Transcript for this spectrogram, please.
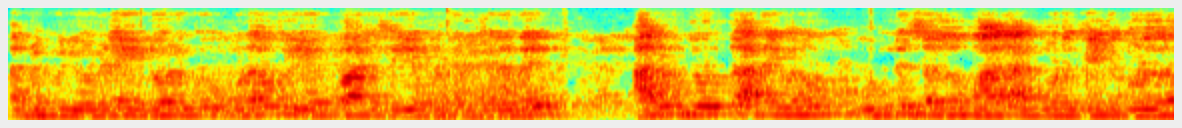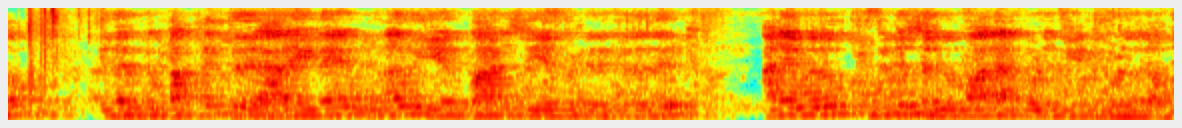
அன்புக்குரியவர்களே எல்லோருக்கும் உணவு ஏற்பாடு செய்யப்பட்டிருக்கிறது. அருள் அனைவரும் உண்டு செல்லுமாறு அன்போடு கேட்டுக்கொள்கிறோம். இதற்கு பக்கத்து அறையிலே உணவு ஏற்பாடு செய்யப்பட்டிருக்கிறது. அனைவரும் உண்டு செல்லுமாறு அன்போடு கேட்டுக்கொள்கிறோம்.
